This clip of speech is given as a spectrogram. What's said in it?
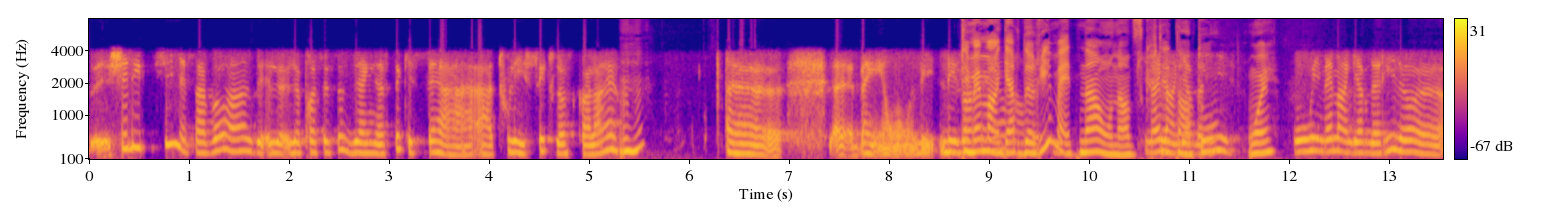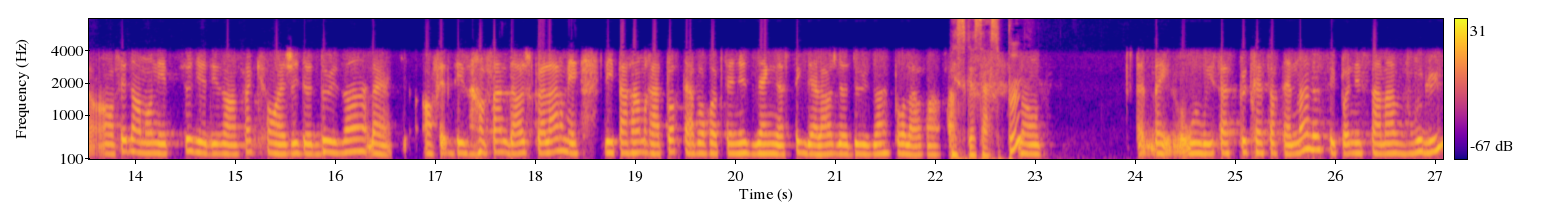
chez les petits, mais ça va. Hein, le, processus diagnostique il se fait à, tous les cycles scolaires. Mm-hmm. Euh, euh, ben, on, les, les Puis même en garderie maintenant, on en discutait tantôt. Oui. Oui, même en garderie, là, euh, en fait, dans mon étude, il y a des enfants qui sont âgés de deux ans, ben, en fait, des enfants d'âge scolaire, mais les parents me rapportent avoir obtenu le diagnostic dès l'âge de deux ans pour leurs enfants. Est-ce que ça se peut? Ben oui, oui, ça se peut très certainement. Là, c'est pas nécessairement voulu,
